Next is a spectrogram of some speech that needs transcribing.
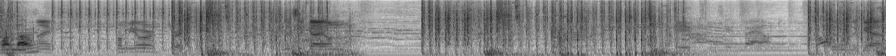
One down. Knife from your direction. There's a guy on the gas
